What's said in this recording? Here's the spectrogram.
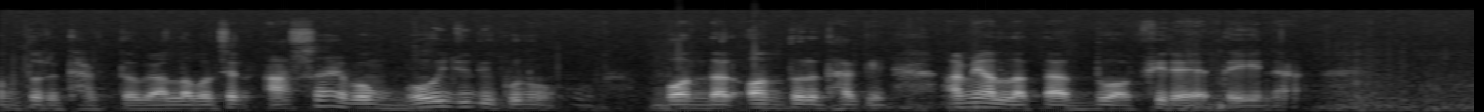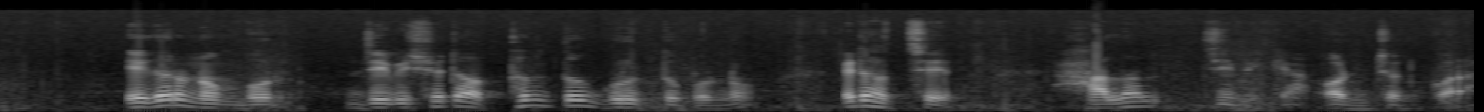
অন্তরে থাকতে হবে। আল্লাহ বলছেন, আশা এবং ভয় যদি কোনো বন্দার অন্তরে থাকে, আমি আল্লাহ তার দোয়া ফিরে দেই না। এগারো নম্বর যে বিষয়টা অত্যন্ত গুরুত্বপূর্ণ, এটা হচ্ছে হালাল জীবিকা অর্জন করা।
